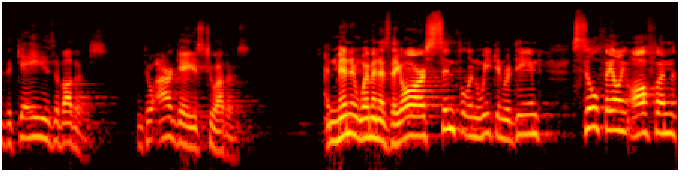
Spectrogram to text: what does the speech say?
through the gaze of others and through our gaze to others. And men and women, as they are, sinful and weak and redeemed, still failing often,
